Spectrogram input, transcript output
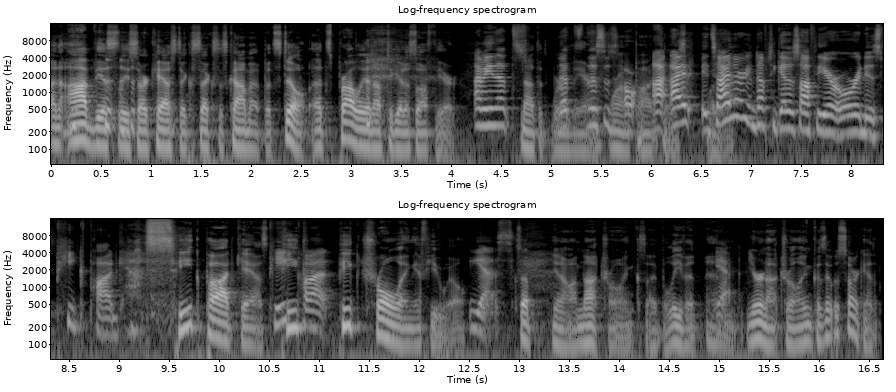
an obviously sarcastic, sexist comment, but still, that's probably enough to get us off the air. I mean that's Not that we're on the air. This is We're on a I, podcast. I, it's Whatever. either enough to get us off the air or it is peak podcast. Peak podcast. Peak Peak, pod- peak trolling, if you will. Yes. Except, you know, I'm not trolling because I believe it, and Yeah. you're not trolling because it was sarcasm.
